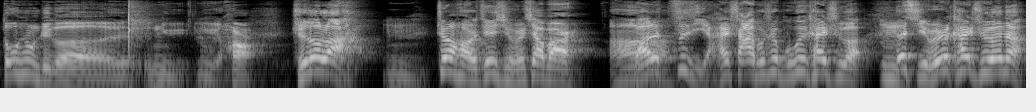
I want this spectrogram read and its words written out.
都用这个女女号，知道了，嗯。正好接媳妇儿下班，啊。完了自己还啥也不是，不会开车，嗯。他媳妇儿是开车呢，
